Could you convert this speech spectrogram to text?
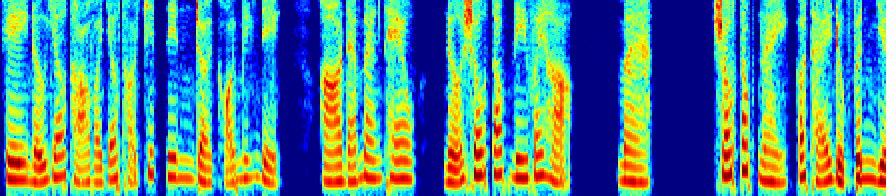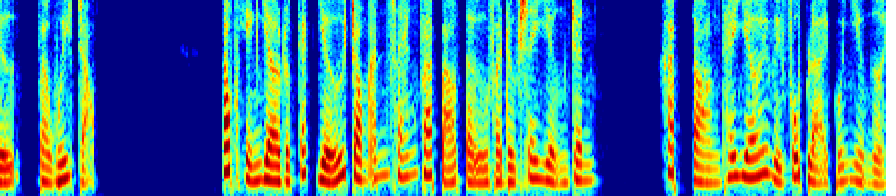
Khi nữ giáo thọ và giáo thọ Chitin rời khỏi Miến Điện, họ đã mang theo nửa số tóc đi với họ, mà số tóc này có thể được vinh dự và quý trọng. Tóc hiện giờ được cắt giữ trong ánh sáng pháp bảo tự và được xây dựng trên khắp toàn thế giới vì phúc lợi của nhiều người.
